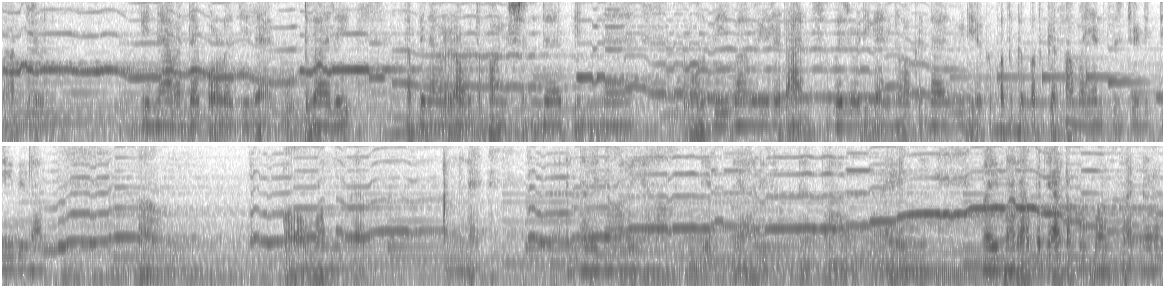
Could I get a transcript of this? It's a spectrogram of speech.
മാത്രമേ പിന്നെ അവന്റെ കോളേജിലെ കൂട്ടുകാർ പിന്നെ അവിടുത്തെ ഫങ്ഷന്റെ പിന്നെ ദീപാവലിയുടെ ഡാൻസ് പരിപാടി കാര്യങ്ങളൊക്കെ ഉണ്ടായ വീഡിയോ ഒക്കെ പതുക്കെ പതുക്കെ സമയം അനുസരിച്ച് എഡിറ്റ് ചെയ്തിടാം. വന്ന് വൈകുന്നേരം ആകുമ്പോൾ ചേട്ടൻ പോകുമ്പോൾ സങ്കടം.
